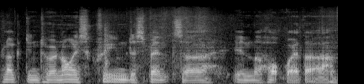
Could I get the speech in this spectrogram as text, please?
plugged into an ice cream dispenser in the hot weather.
